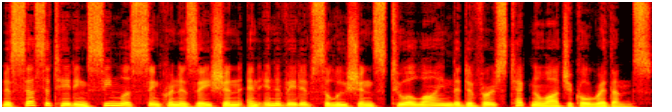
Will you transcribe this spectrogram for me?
necessitating seamless synchronization and innovative solutions to align the diverse technological rhythms.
